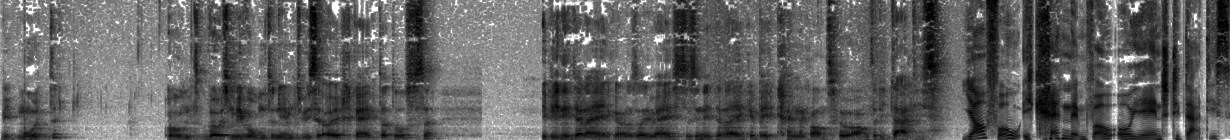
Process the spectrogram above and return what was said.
wie die Mutter. Und weil es mich wundernimmt, wie es euch geht da draussen. Ich bin nicht alleine, also ich weiss, dass ich nicht alleine bin. Ich kenne ganz viele andere Daddys. Ja, voll. Ich kenne im Fall auch jenste Daddys.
